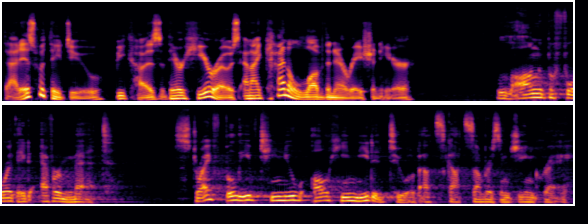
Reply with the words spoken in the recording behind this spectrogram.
that is what they do because they're heroes. And I kind of love the narration here. Long before they'd ever met, Stryfe believed he knew all he needed to about Scott Summers and Jean Grey.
